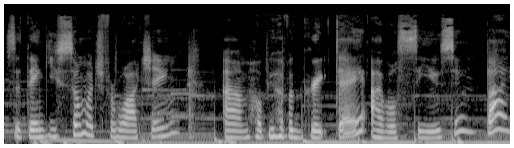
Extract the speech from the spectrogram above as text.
So thank you so much for watching. Um, hope you have a great day. I will see you soon. Bye.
